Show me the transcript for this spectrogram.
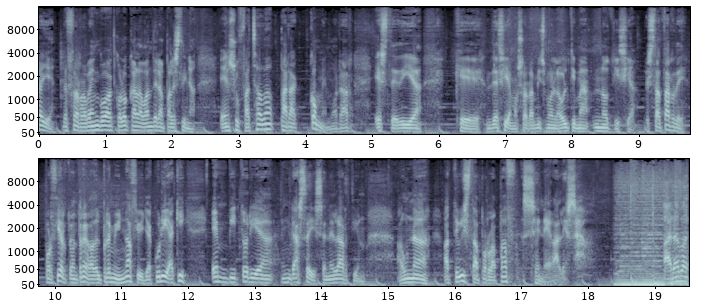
calle de Ferrovengoa coloca la bandera palestina en su fachada para conmemorar este día que decíamos ahora mismo en la última noticia. Esta tarde, por cierto, entrega del premio Ignacio Yacurí aquí en Vitoria Gasteiz, en el Artion, a una activista por la paz senegalesa. Araba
